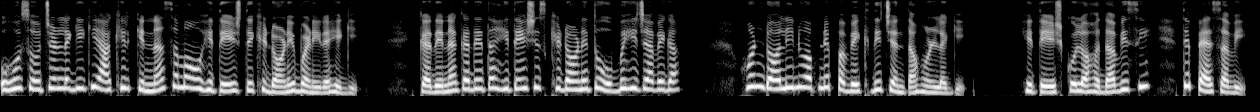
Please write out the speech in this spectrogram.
ਉਹ ਸੋਚਣ ਲੱਗੀ ਕਿ ਆਖਿਰ ਕਿੰਨਾ ਸਮਾਂ ਉਹ ਹਿਤੇਸ਼ ਦੀ ਖਿਡੌਣੇ ਬਣੀ ਰਹੇਗੀ। ਕਦੇ ਨਾ ਕਦੇ ਤਾਂ ਹਿਤੇਸ਼ ਇਸ ਖਿਡੌਣੇ ਤੋਂ ਉੱਭ ਹੀ ਜਾਵੇਗਾ। ਹੁਣ ਡੋਲੀ ਨੂੰ ਆਪਣੇ ਭਵਿੱਖ ਦੀ ਚਿੰਤਾ ਹੋਣ ਲੱਗੀ। ਹਿਤੇਸ਼ ਕੋਲ ਅਹੁਦਾ ਵੀ ਸੀ ਤੇ ਪੈਸਾ ਵੀ।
